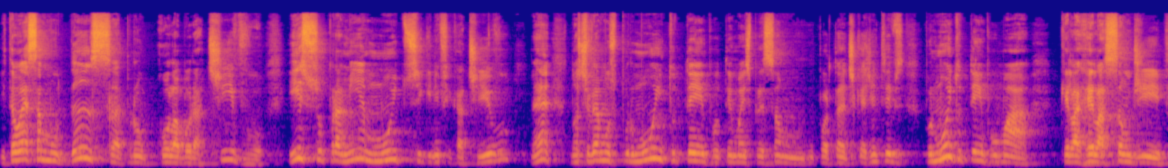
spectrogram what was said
Então, essa mudança para o colaborativo, isso para mim é muito significativo. Né? Nós tivemos por muito tempo, tem uma expressão importante, que a gente teve por muito tempo uma, aquela relação de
